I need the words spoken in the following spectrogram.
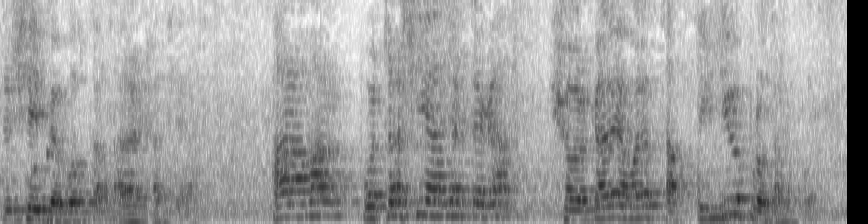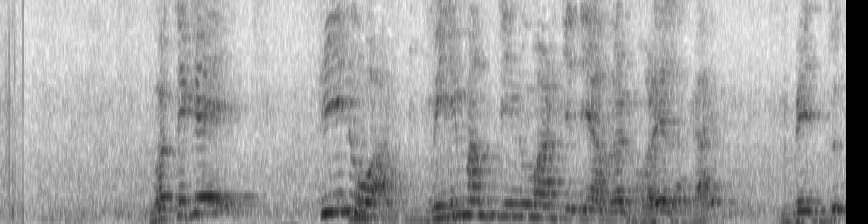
তো সেই ব্যবস্থা তার কাছে আছে। আর আমার পঁচাশি হাজার টাকা সরকারে আমার সাবসিডিও প্রদান করছে। গতিকে তিন ওয়াট মিনিমাম তিন ওয়াট যদি আমরা ঘরে লাগাই, বিদ্যুৎ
